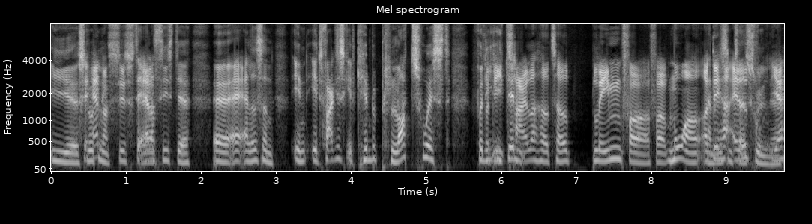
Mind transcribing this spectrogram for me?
i øh, Til slutningen. allersidst. Til ja. allersidst, ja. Øh, af Allison. En, et, faktisk et kæmpe plot twist. Fordi, Fordi igen, Tyler havde taget blame for, for mordet, og Han det har alle skylden, ja. ja.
